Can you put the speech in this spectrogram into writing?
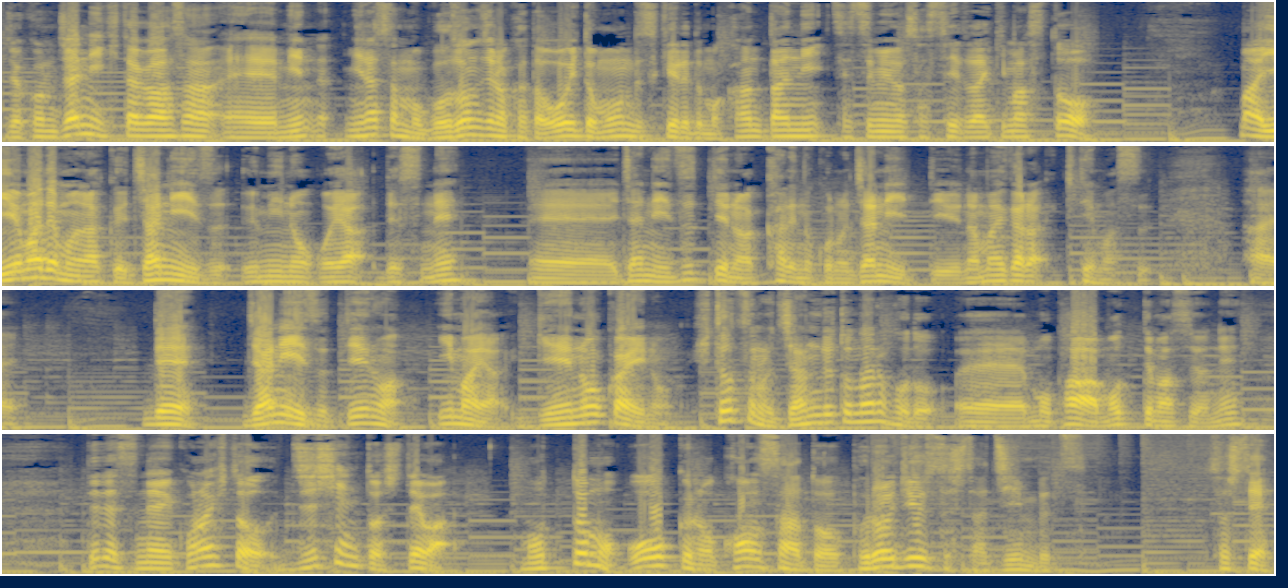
じゃあこのジャニー北川さん、えーみ、皆さんもご存知の方多いと思うんですけれども、簡単に説明をさせていただきますと、まあ言うまでもなくジャニーズ生みの親ですね。えー、ジャニーズっていうのは彼のこのジャニーっていう名前から来てます。はい。で、ジャニーズっていうのは今や芸能界の一つのジャンルとなるほど、えーもうパワー持ってますよね。でですね、この人自身としては最も多くのコンサートをプロデュースした人物。そして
